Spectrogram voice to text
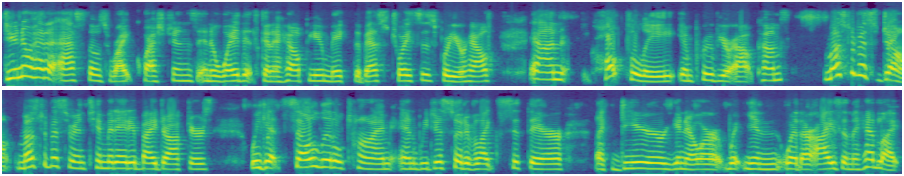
do you know how to ask those right questions in a way that's going to help you make the best choices for your health and hopefully improve your outcomes? Most of us don't. Most of us are intimidated by doctors. We get so little time and we just sort of like sit there like deer, you know, or in, with our eyes in the headlight.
